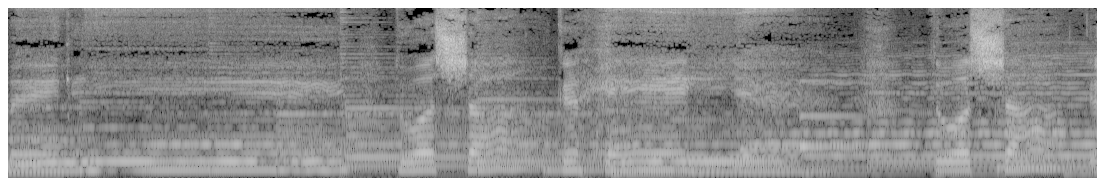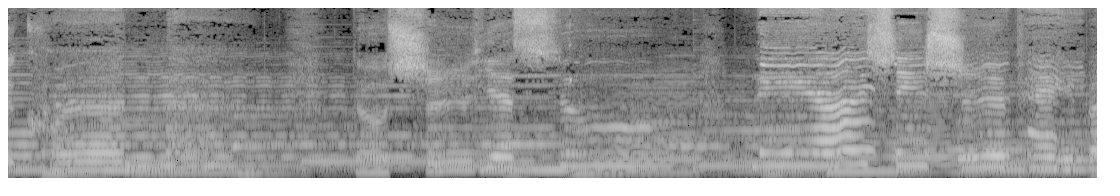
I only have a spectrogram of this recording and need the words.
美你。多少个黑夜，多少个困难，都是耶稣。你爱心是陪伴，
